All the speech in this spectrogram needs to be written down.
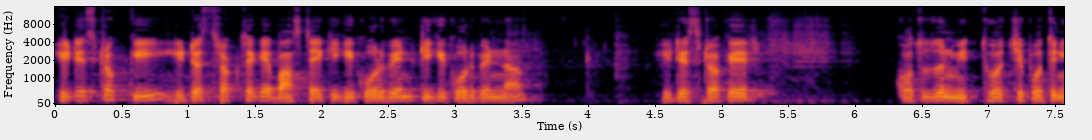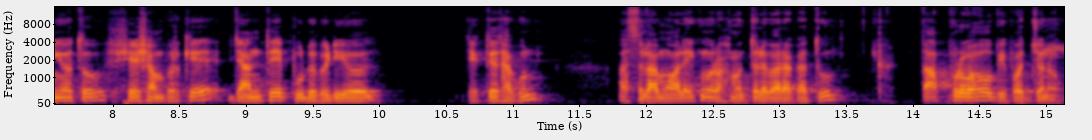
হিট স্ট্রোক কী? হিট স্ট্রোক থেকে বাঁচতে কী কী করবেন, কী কী করবেন না? হিট স্ট্রোকের কতজন মৃত্যু হচ্ছে প্রতিনিয়ত সে সম্পর্কে জানতে পুরো ভিডিও দেখতে থাকুন। আসসালামু আলাইকুম রহমতুল্লাহ বারাকাতু। তাপপ্রবাহ বিপজ্জনক।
